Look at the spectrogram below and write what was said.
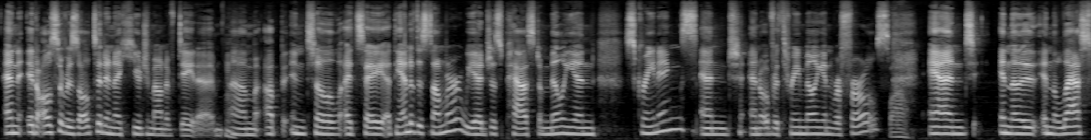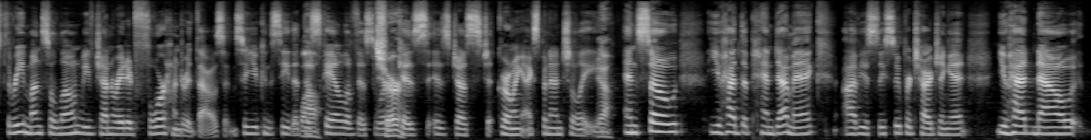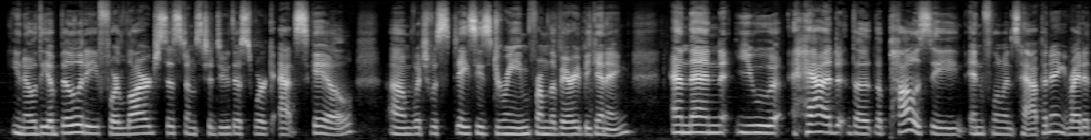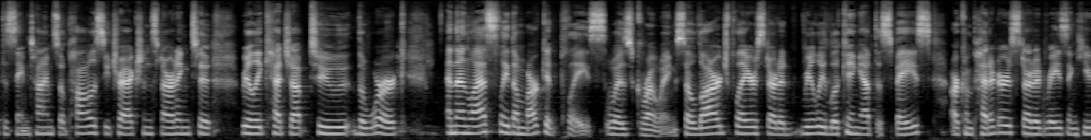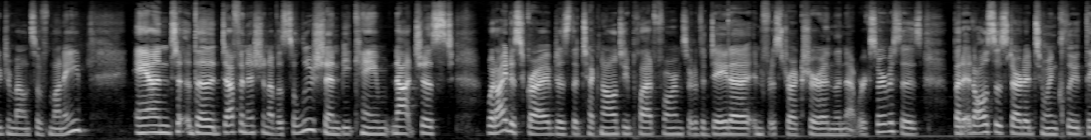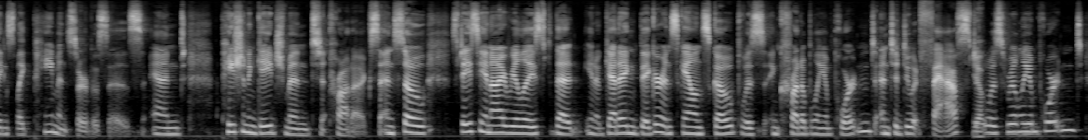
And it also resulted in a huge amount of data. Um, up until I'd say at the end of the summer, we had just passed a million screenings and and over three million referrals. Wow! And in the in the last three months alone, we've generated four hundred thousand. So you can see that the scale of this work Sure. is is just growing exponentially. Yeah. And so you had the pandemic, obviously supercharging it. You had now, you know, the ability for large systems to do this work at scale, um, which was Stacy's dream from the very beginning. And then you had the the policy influence happening right at the same time. So policy traction starting to really catch up to the work. And then lastly, the marketplace was growing. So large players started really looking at the space. Our competitors started raising huge amounts of money. And the definition of a solution became not just what I described as the technology platform, sort of the data infrastructure and the network services, but it also started to include things like payment services and patient engagement products. And so Stacy and I realized that, you know, getting bigger in scale and scope was incredibly important and to do it fast Yep. was really important.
